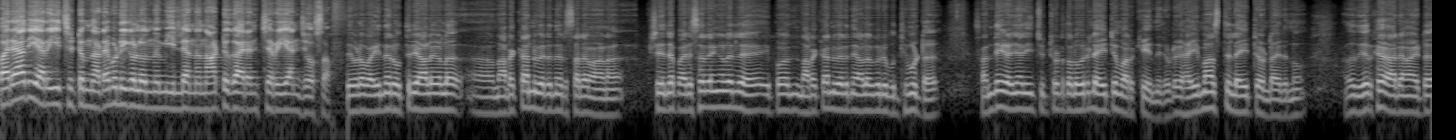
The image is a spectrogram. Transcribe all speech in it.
പരാതി അറിയിച്ചിട്ടും നടപടികളൊന്നും ഇല്ലെന്ന് നാട്ടുകാരൻ ചെറിയാൻ ജോസഫ്. ഇവിടെ വൈകുന്നേരം ഒത്തിരി ആളുകൾ നടക്കാൻ വരുന്ന ഒരു സ്ഥലമാണ്. പക്ഷേ ഇതിന്റെ പരിസരങ്ങളിൽ ഇപ്പോൾ നടക്കാൻ വരുന്ന ആളുകൾക്ക് ഒരു ബുദ്ധിമുട്ട്. സന്ധ്യ കഴിഞ്ഞാൽ ഈ ചുറ്റുവട്ടത്തുള്ള ഒരു ലൈറ്റും വർക്ക് ചെയ്യുന്നില്ല. ഇവിടെ ഒരു ഹൈമാസ്റ്റ് ലൈറ്റ് ഉണ്ടായിരുന്നു. അത് ദീർഘകാലമായിട്ട്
